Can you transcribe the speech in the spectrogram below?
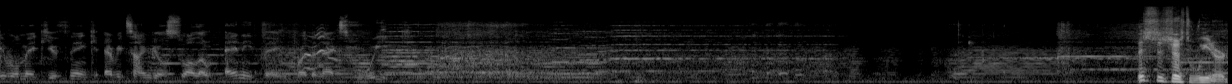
it will make you think every time you'll swallow anything for the next week. This is just weird.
